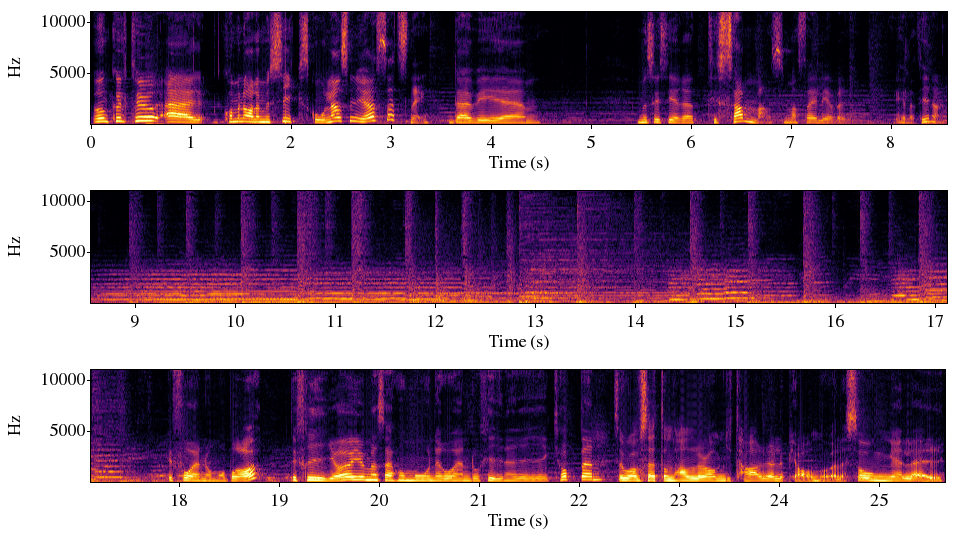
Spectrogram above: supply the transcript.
Ung Kultur är kommunala musikskolans nya satsning där vi eh, musicerar tillsammans, massa elever, hela tiden. Det får en att må bra. Det frigör ju massa hormoner och endorfiner i kroppen. Så oavsett om det handlar om gitarr eller piano eller sång eller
